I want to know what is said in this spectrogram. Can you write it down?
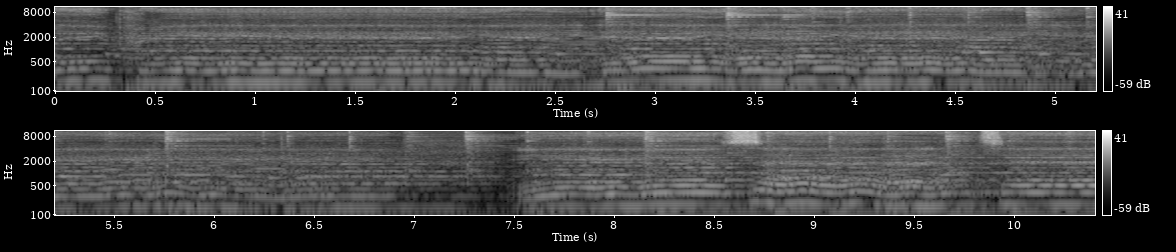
they pray. Isn't is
